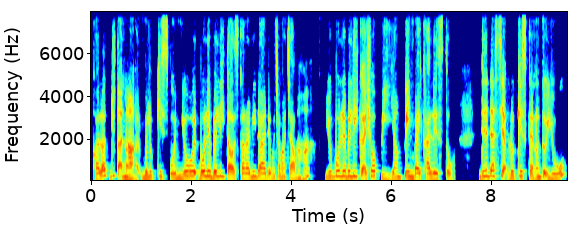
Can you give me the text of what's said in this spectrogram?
kalau you tak Hmm. nak melukis pun you bo- boleh beli tau. Sekarang ni dah ada macam-macam. Aha. You boleh beli kat Shopee yang paint by colours tu. Dia dah siap lukiskan untuk you.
